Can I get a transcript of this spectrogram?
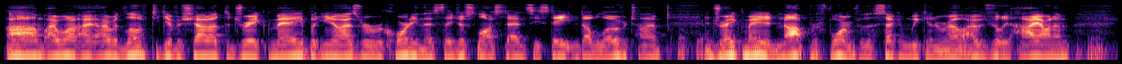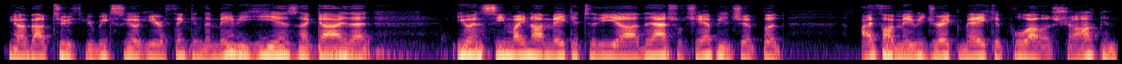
Um, I want I, I would love to give a shout out to Drake Maye, but you know as we're recording this, they just lost to NC State in double overtime, and Drake Maye did not perform for the second week in a row. I was really high on him, you know, about two three weeks ago here, thinking that maybe he is that guy that UNC might not make it to the uh, the national championship, but I thought maybe Drake Maye could pull out a shock and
